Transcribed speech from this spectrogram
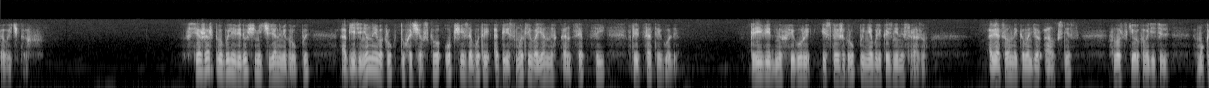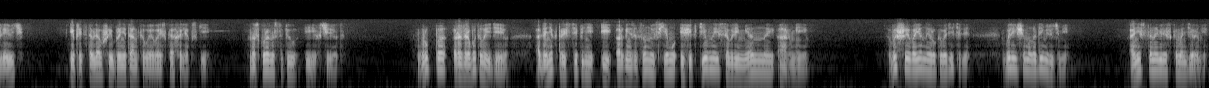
кавычках. Все жертвы были ведущими членами группы, объединенные вокруг Тухачевского общей заботой о пересмотре военных концепций в 30-е годы. Три видных фигуры из той же группы не были казнены сразу. Авиационный командир Алкснес, флотский руководитель Муклевич и представлявший бронетанковые войска Халепский. Но скоро наступил и их черед. Группа разработала идею, а до некоторой степени и организационную схему эффективной современной армии. Высшие военные руководители были еще молодыми людьми. Они становились командирами,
